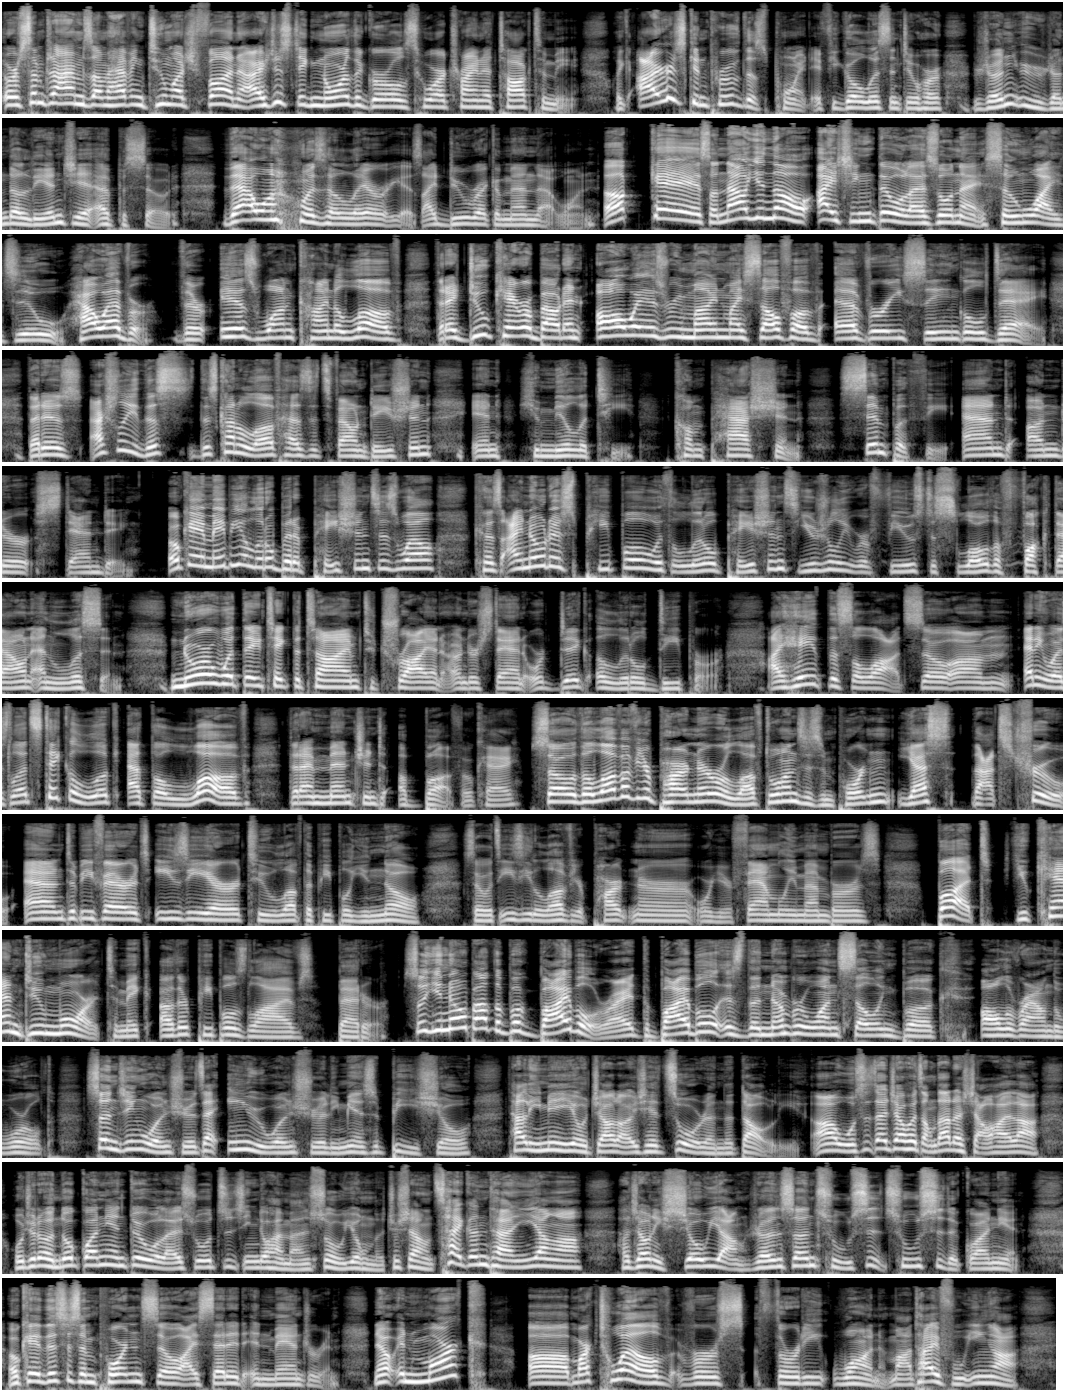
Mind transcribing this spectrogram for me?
or sometimes I'm having too much fun. I just ignore the girls who are trying to talk to me. Like Iris can prove this point if you go listen to her 人与人的连接 episode. That one was hilarious. I do recommend that one. Okay, so now you know 爱情对我来说乃身外之物. However, there is one kind of love that I do care about and always remind myself of every single day. That is actually this this kind of love has its foundation in humility compassion, sympathy, and understanding. Okay, maybe a little bit of patience as well, because I notice people with little patience usually refuse to slow the fuck down and listen, nor would they take the time to try and understand or dig a little deeper. I hate this a lot. So, um, anyways, let's take a look at the love that I mentioned above, okay? So, the love of your partner or loved ones is important. Yes, that's true. And to be fair, it's easier to love the people you know. So, it's easy to love your partner or your family members But you can do more to make other people's lives better. So, you know about the book Bible, right? The Bible is the number one selling book all around the world. 圣经文学在英语文学里面是必修，它里面也有教导一些做人的道理啊。我是在教会长大的小孩啦，我觉得很多观念对我来说至今都还蛮受用的，就像菜根谭一样啊，它教你修养、人生处事、出世的观念。Okay, this is important, so I said it in Mandarin. Now, in Mark uh, Mark 12, verse 31.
